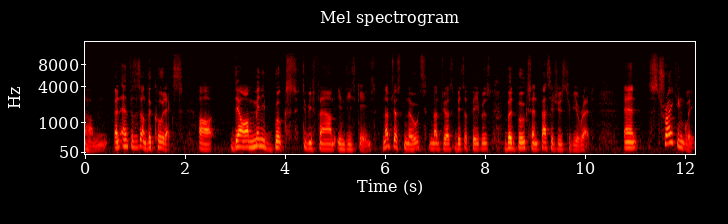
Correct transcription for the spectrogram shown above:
um, an emphasis on the codex. Uh, there are many books to be found in these games, not just notes, not just bits of papers, but books and passages to be read. And strikingly,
